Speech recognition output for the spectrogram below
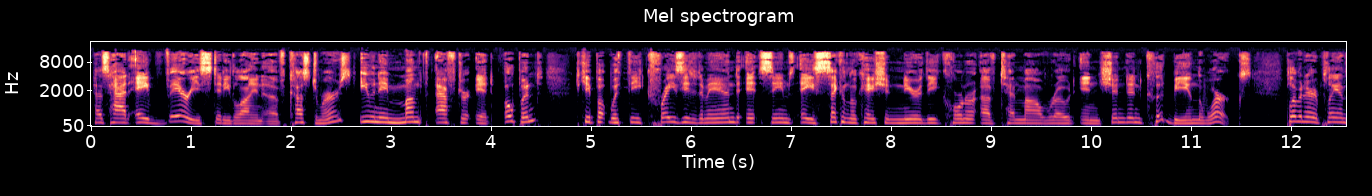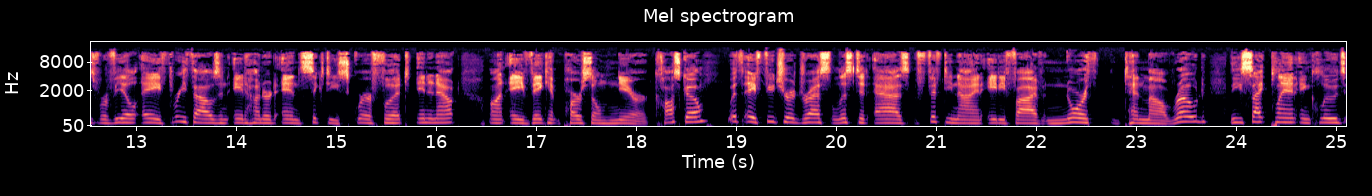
has had a very steady line of customers. Even a month after it opened, to keep up with the crazy demand, it seems a second location near the corner of 10 Mile Road in Chinden could be in the works. Preliminary plans reveal a 3,860 square foot in and out on a vacant parcel near Costco, with a future address listed as 5985 North 10 Mile Road. The site plan includes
